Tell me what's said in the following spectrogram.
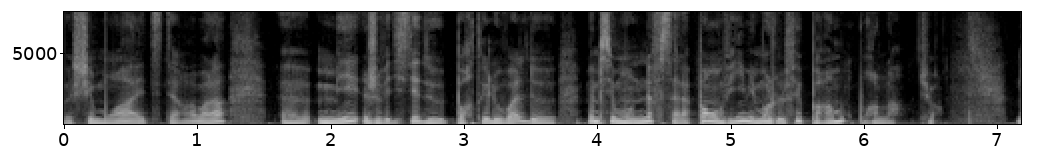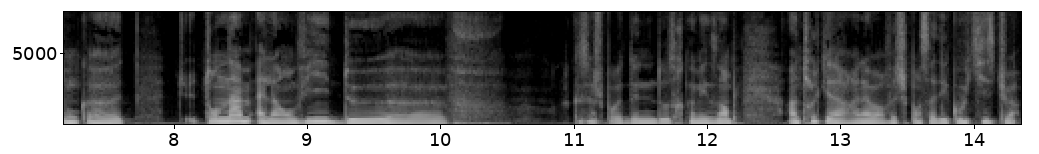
euh, chez moi etc voilà. Euh, mais je vais décider de porter le voile de même si mon œuf ça n'a pas envie mais moi je le fais par amour pour Allah tu vois. Donc ton âme elle a envie de que ça je pourrais donner d'autres comme exemple. Un truc qui n'a rien à voir en fait je pense à des cookies tu vois.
